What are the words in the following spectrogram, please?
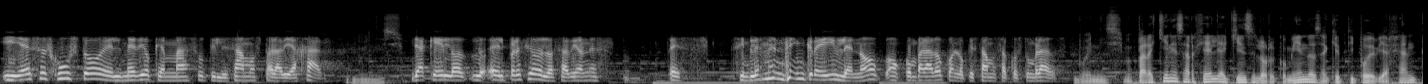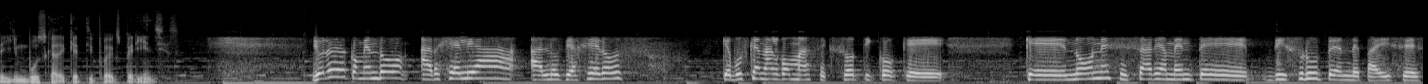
y eso es justo el medio que más utilizamos para viajar, Buenísimo. ya que lo- lo- el precio de los aviones es simplemente increíble, ¿no? Comparado con lo que estamos acostumbrados. Buenísimo. ¿Para quién es Argelia? ¿A quién se lo recomiendas? ¿A qué tipo de viajante y en busca de qué tipo de experiencias? Yo le recomiendo Argelia a los viajeros que busquen algo más exótico, que, que no necesariamente disfruten de países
